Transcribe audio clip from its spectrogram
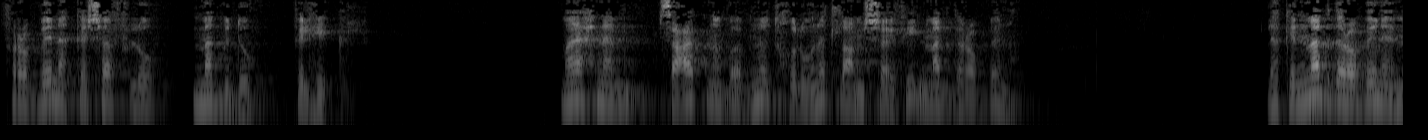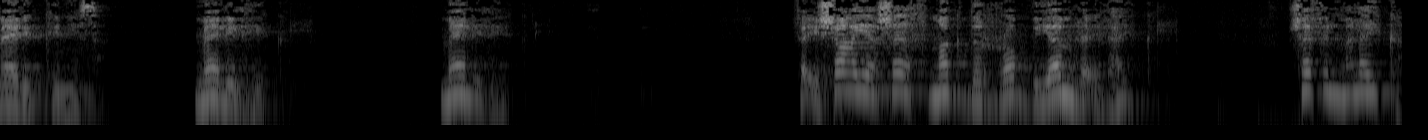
فربنا كشف له مجده في الهيكل. ما إحنا ساعات نبقى بندخل ونطلع مش شايفين مجد ربنا. لكن مجد ربنا مالي الكنيسة. مالي الهيكل. مالي الهيكل. فإشعيا شاف مجد الرب يملأ الهيكل. شاف الملائكة.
